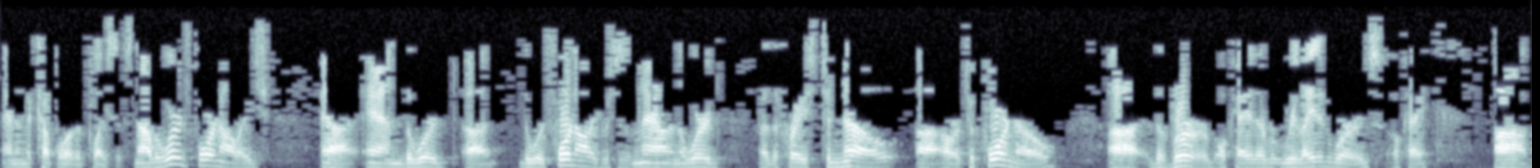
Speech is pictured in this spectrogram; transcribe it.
and in a couple other places. Now, the word foreknowledge uh, and the word uh, the word foreknowledge, which is a noun, and the word uh, the phrase to know uh, or to foreknow, uh, the verb. Okay, they're related words. Okay, uh,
